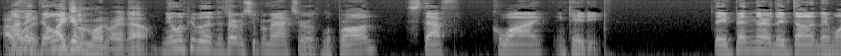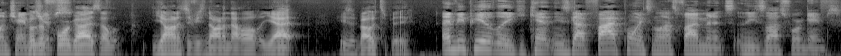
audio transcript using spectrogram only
I, I think would. the only I give peop- him one right now. The only people that deserve a supermax are LeBron, Steph, Kawhi, and KD. They've been there. They've done it. They won championships. Those championships. are four guys that Giannis, if he's not on that level yet, he's about to be. MVP of the league. He can't. He's got five points in the last five minutes of these last four games.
